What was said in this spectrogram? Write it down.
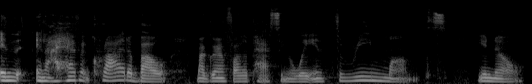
And, and I haven't cried about my grandfather passing away in three months, you know,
